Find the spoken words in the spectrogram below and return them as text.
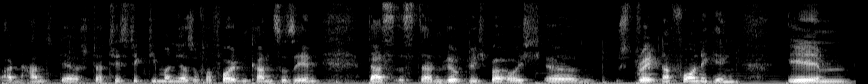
anhand der Statistik, die man ja so verfolgen kann, zu sehen, dass es dann wirklich bei euch ähm, straight nach vorne ging. Im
